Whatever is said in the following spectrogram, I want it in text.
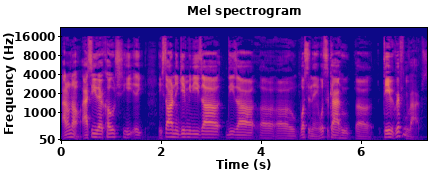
I don't know. I see their coach. He he's starting to give me these uh these uh uh, uh what's the name? What's the guy who uh David Griffin vibes?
